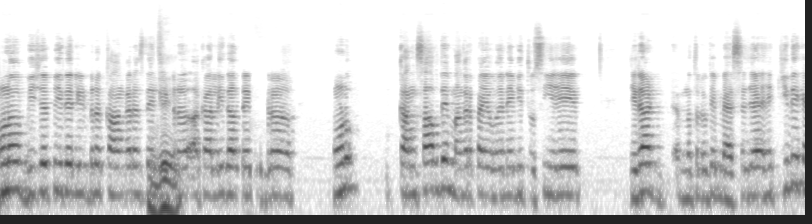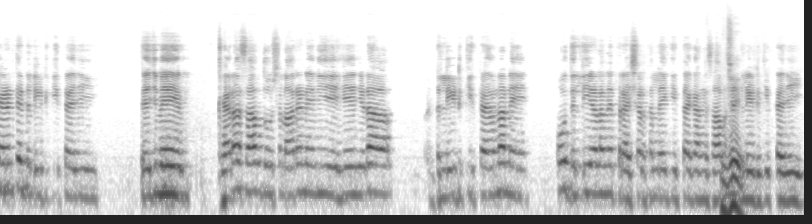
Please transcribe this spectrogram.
ਹੁਣ ਬੀਜੇਪੀ ਦੇ ਲੀਡਰ ਕਾਂਗਰਸ ਦੇ। ਲੀਡਰ ਅਕਾਲੀ ਦਲ ਦੇ ਲੀਡਰ ਹੁਣ ਕੰਗ ਸਾਹਿਬ ਦੇ ਮਗਰ ਪਏ ਹੋਏ ਨੇ ਵੀ ਤੁਸੀਂ ਇਹ ਜਿਹੜਾ ਮਤਲਬ ਕਿ ਮੈਸੇਜ ਹੈ ਇਹ ਕਿਹਦੇ ਕਹਿਣ ਤੇ ਡਿਲੀਟ ਕੀਤਾ ਜੀ? ਤੇ ਜਿਵੇਂ ਖਹਿਰਾ ਸਾਹਿਬ ਦੋਸ਼ ਲਾ ਰਹੇ ਨੇ ਵੀ ਇਹ ਜਿਹੜਾ ਡਿਲੀਟ ਕੀਤਾ ਉਹਨਾਂ ਨੇ ਉਹ ਦਿੱਲੀ ਵਾਲਿਆਂ ਦੇ ਪ੍ਰੈਸ਼ਰ ਥੱਲੇ ਕੀਤਾ ਕੰਗ ਸਾਹਿਬ ਨੇ। ਡਿਲੀਟ ਕੀਤਾ ਜੀ।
